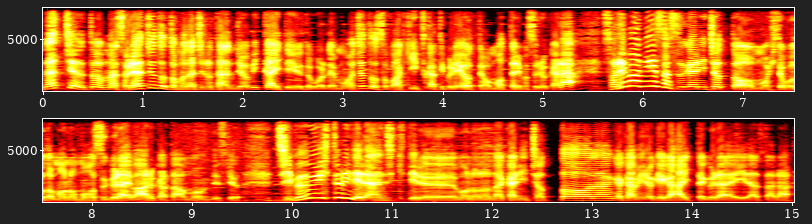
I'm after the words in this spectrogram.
なっちゃうと、まあそれはちょっと友達の誕生日会っていうところでもうちょっとそこは気使ってくれよって思ったりもするから、それはね、さすがにちょっともう一言物申すぐらいはあるかとは思うんですけど、自分一人でランチ来てるものの中にちょっとなんか髪の毛が入ったぐらいだったら、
